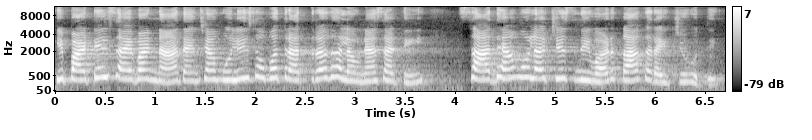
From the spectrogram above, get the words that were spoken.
की पाटील साहेबांना त्यांच्या मुलीसोबत रात्र घालवण्यासाठी साध्या मुलाचीच निवड का करायची होती?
